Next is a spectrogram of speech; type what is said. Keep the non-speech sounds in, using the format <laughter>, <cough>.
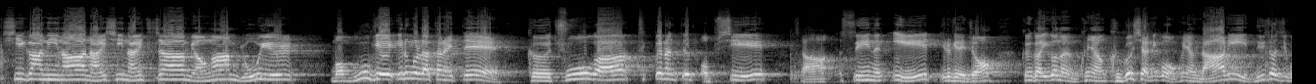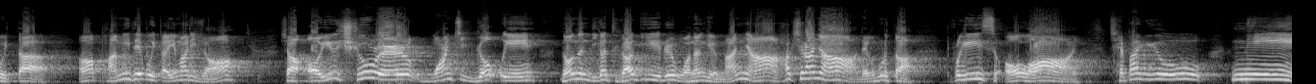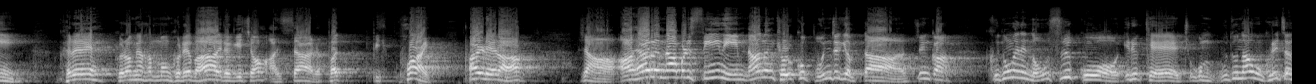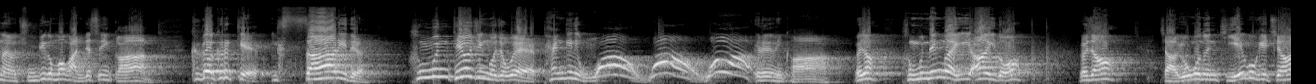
시간이나 날씨, 날짜, 명암, 요일, 뭐 무게 이런 걸 나타낼 때 그 주어가 특별한 뜻 없이 자 쓰이는 it 이렇게 되죠. 그러니까 이거는 그냥 그것이 아니고 그냥 날이 늦어지고 있다, 어, 밤이 되고 있다 이 말이죠. 자, are you sure want to go in? 너는 네가 들어가기를 원한 게 맞냐? 확실하냐? 내가 물었다. Please allow. 제발요, 니. 그래, 그러면 한번 그래봐. 이러겠죠? I said, but be quiet. 빨리 해라. 자, I had never seen him. 나는 결코 본 적이 없다. 그러니까 그동안에 너무 슬고 이렇게 조금 우둔하고 그랬잖아요. 준비가 뭐가 안 됐으니까. 그가 그렇게 excited. 흥분되어진 거죠. 왜? 펭귄이 와, 와, 와 이러니까. 그죠? 흥분된 거야, 이 아이도. 그죠? 자, 요거는 디에고겠죠?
